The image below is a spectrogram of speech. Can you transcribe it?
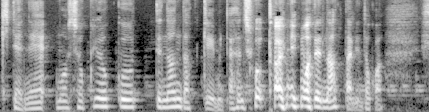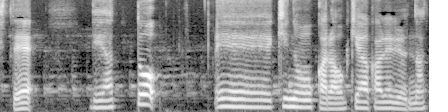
来てねもう食欲って何だっけみたいな状態にまでなったりとかしてでやっと、えー、昨日から起き上がれるようになっ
